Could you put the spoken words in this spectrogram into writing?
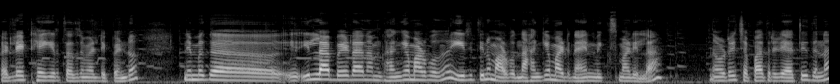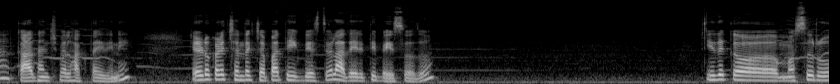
cutlet ಹೇಗಿರ್ತದೆ ಅದ್ರ ಮೇಲೆ ಡಿಪೆಂಡು ನಿಮಗೆ, ಇಲ್ಲ, ಬೇಡ, ನಮ್ಗೆ ಹಾಗೆ ಮಾಡ್ಬೋದು ಅಂದರೆ ಈ ರೀತಿನೂ ಮಾಡ್ಬೋದು. ನಾ ಹಾಗೆ ಮಾಡಿ ನಾನು ಮಿಕ್ಸ್ ಮಾಡಿಲ್ಲ. ನೋಡಿರಿ, ಚಪಾತಿ ರೆಡಿ ಆಯ್ತು. ಇದನ್ನು ಕಾದ ಹಂಚ ಮೇಲೆ ಹಾಕ್ತಾಯಿದ್ದೀನಿ ಎರಡು ಕಡೆ ಚೆಂದಾಗಿ ಚಪಾತಿ ಹೀಗೆ ಬೇಯಿಸ್ತೀವಲ್ಲ, ಅದೇ ರೀತಿ ಬೇಯಿಸೋದು. ಇದಕ್ಕೆ ಮೊಸರು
